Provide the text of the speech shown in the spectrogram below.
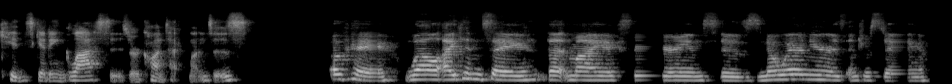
kids getting glasses or contact lenses. Okay, well, I can say that my experience is nowhere near as interesting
